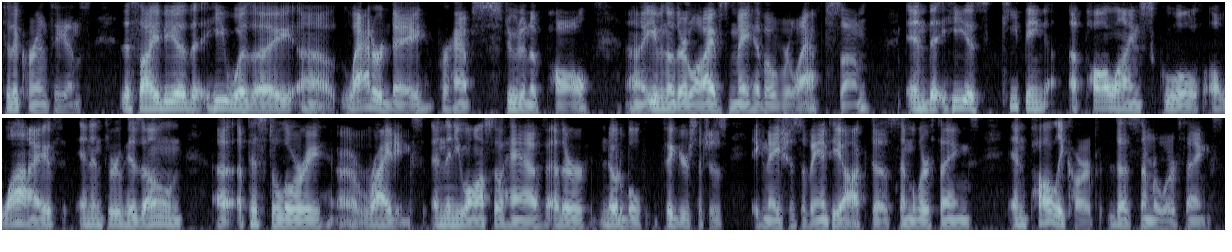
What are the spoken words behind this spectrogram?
to the Corinthians. This idea that he was a uh, latter day, perhaps, student of Paul, uh, even though their lives may have overlapped some, and that he is keeping a Pauline school alive in and through his own uh, epistolary uh, writings. And then you also have other notable figures such as Ignatius of Antioch does similar things, and Polycarp does similar things.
